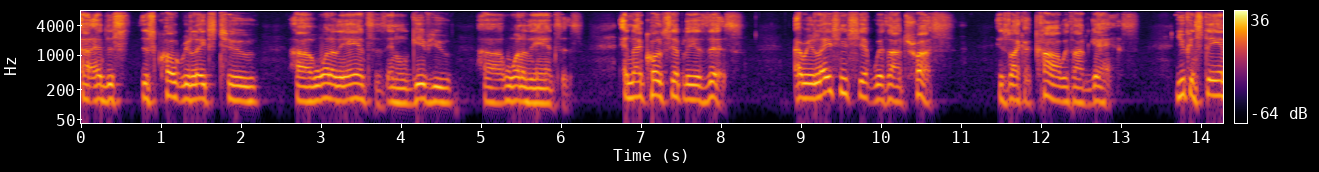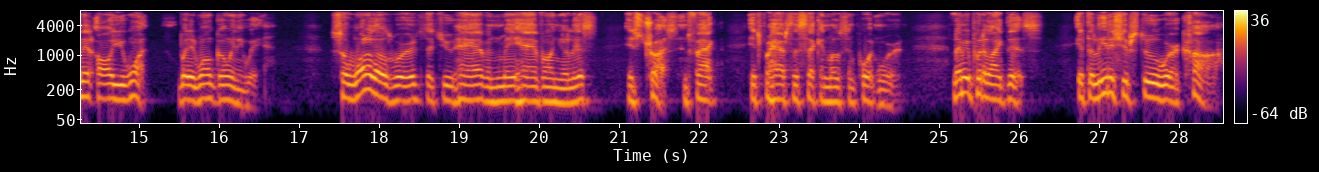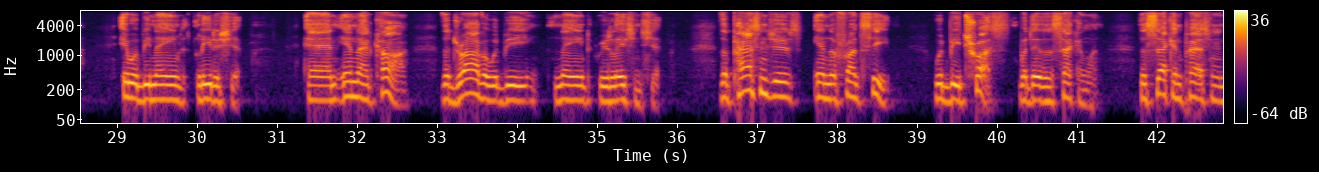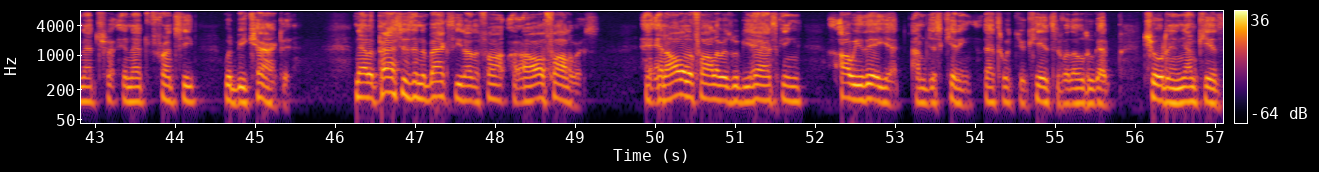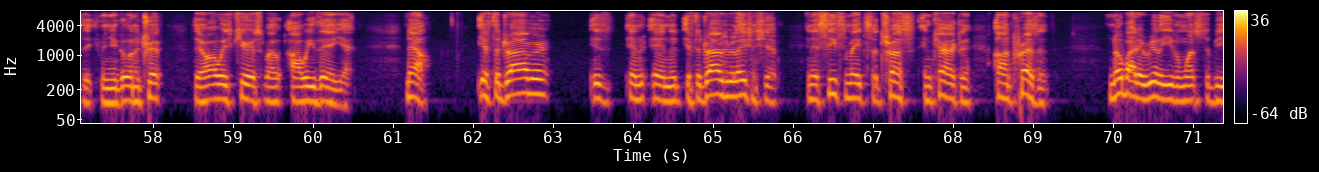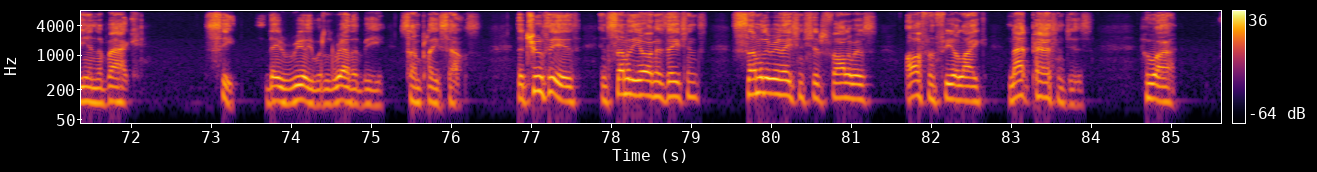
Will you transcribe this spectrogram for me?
Uh, and this this quote relates to uh, one of the answers, and it'll give you uh, one of the answers. And that quote simply is this A relationship without trust is like a car without gas. You can stay in it all you want, but it won't go anywhere. So, one of those words that you have and may have on your list is trust. In fact, it's perhaps the second most important word. Let me put it like this If the leadership stool were a car, it would be named leadership. And in that car, the driver would be named relationship. The passengers in the front seat would be trust, but there's a second one. The second passenger in that tr- in that front seat would be character. Now the passengers in the back seat are the fo- are all followers, and, and all of the followers would be asking, "Are we there yet?" I'm just kidding. That's what your kids. For those who got children and young kids, that when you go on a trip, they're always curious about, "Are we there yet?" Now, if the driver is the, if the driver's relationship and his seats mates of trust and character aren't present, nobody really even wants to be in the back seat. They really would rather be someplace else. The truth is, in some of the organizations, some of the relationships followers often feel like not passengers who are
